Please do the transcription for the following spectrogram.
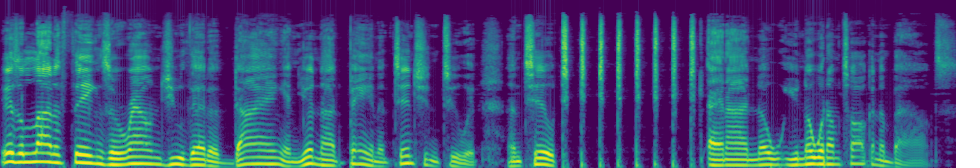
There's a lot of things around you that are dying and you're not paying attention to it until and I know you know what I'm talking about.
